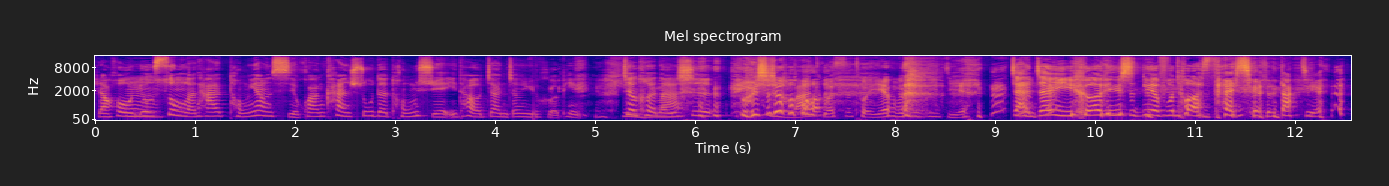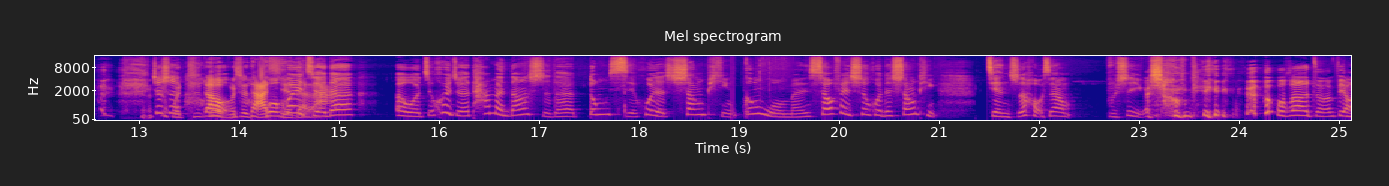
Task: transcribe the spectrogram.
然后又送了他同样喜欢看书的同学一套 《战争与和平》，这可能是不是我？陀思妥耶夫斯基节，《战争与和平》是列夫托尔斯泰写的大姐，就是我知道不是他写的。我会觉得，呃，我就会觉得他们当时的东西或者商品，跟我们消费社会的商品，简直好像。不是一个商品，我不知道怎么表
